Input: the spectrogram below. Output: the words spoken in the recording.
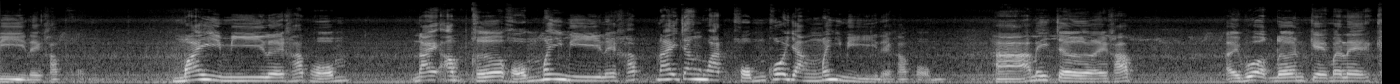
มีเลยครับผม ไม่มีเลยครับผม ในอำเภอผมไม่มีเลยครับ ในจังหวัดผมก็ยังไม่มีเลยครับ ผม หาไม่เจอเลยครับ ไอ้พวกเดินเกะมาเลยเค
